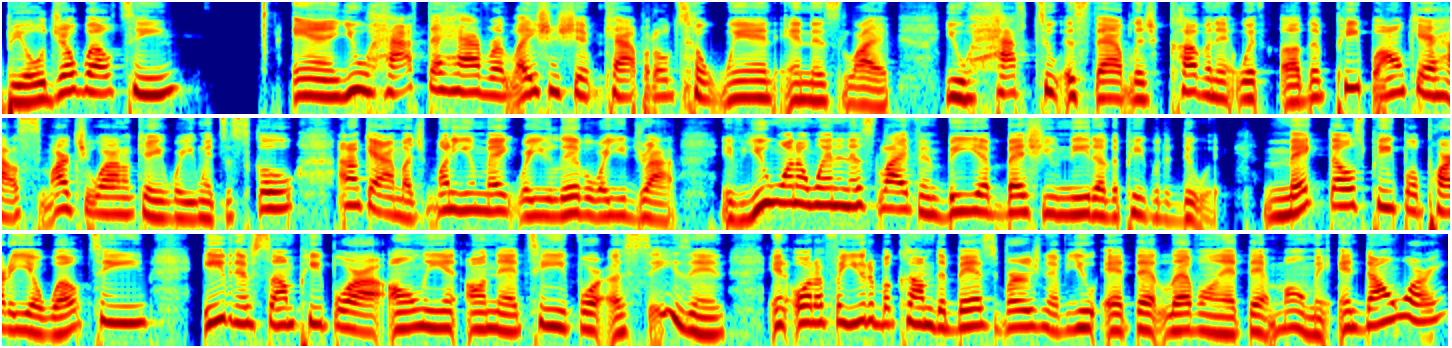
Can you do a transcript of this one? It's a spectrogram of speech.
build your wealth team, and you have to have relationship capital to win in this life. You have to establish covenant with other people. I don't care how smart you are. I don't care where you went to school. I don't care how much money you make, where you live or where you drive. If you want to win in this life and be your best, you need other people to do it. Make those people part of your wealth team. Even if some people are only on that team for a season in order for you to become the best version of you at that level and at that moment. And don't worry.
